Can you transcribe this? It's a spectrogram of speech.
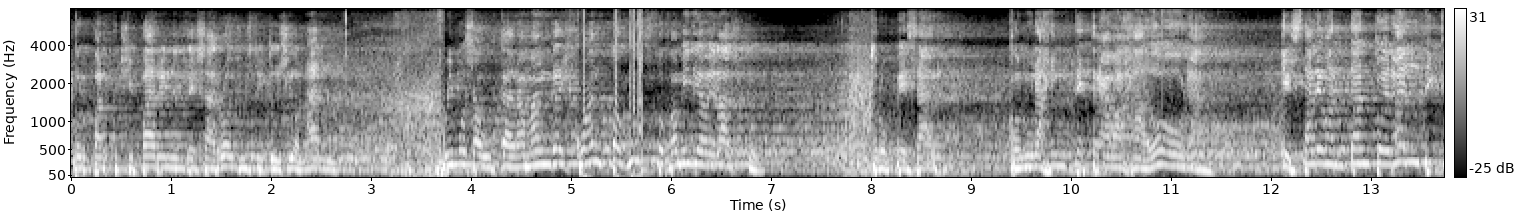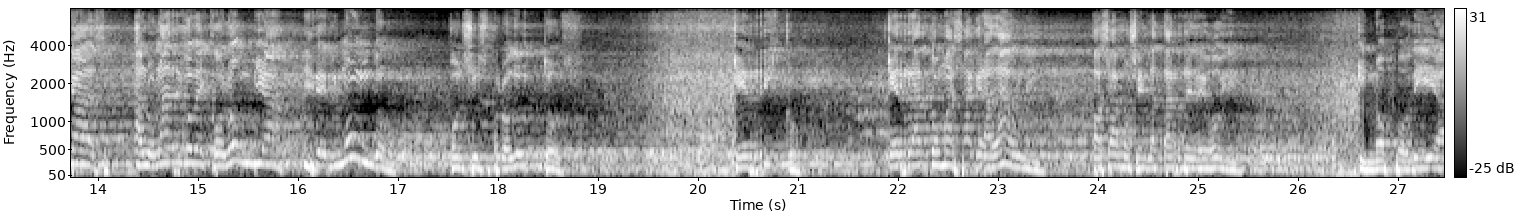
por participar en el desarrollo institucional. Fuimos a Bucaramanga y cuánto gusto familia Velasco tropezar con una gente trabajadora que está levantando heráldicas a lo largo de Colombia y del mundo con sus productos. Qué rico, qué rato más agradable pasamos en la tarde de hoy. Y no podía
